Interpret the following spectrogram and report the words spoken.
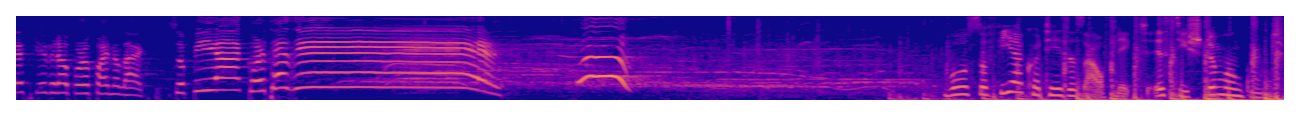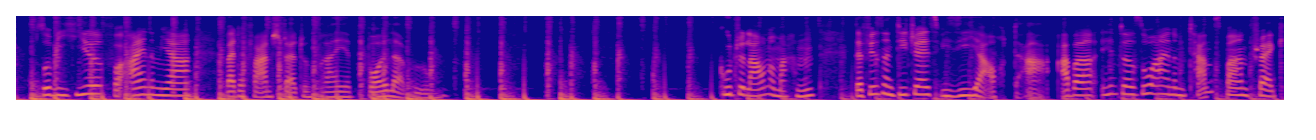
Let's give it up for a final act. Sofia Cortezis! Wo Sofia Cortesis auflegt, ist die Stimmung gut. So wie hier vor einem Jahr bei der Veranstaltungsreihe Boiler Room. Gute Laune machen, dafür sind DJs wie sie ja auch da. Aber hinter so einem tanzbaren Track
